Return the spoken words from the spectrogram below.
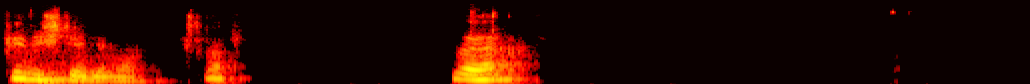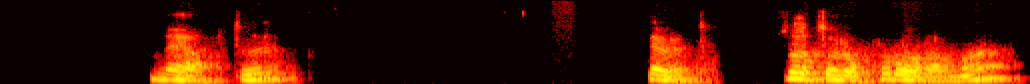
finish dedim arkadaşlar. Ve ne yaptı? Evet. Zotero programı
